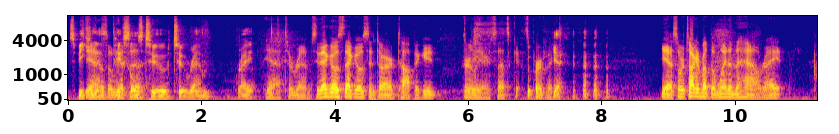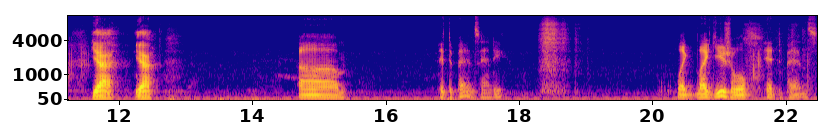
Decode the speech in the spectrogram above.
Speaking Yeah, of so pixels the- to, to REM, right? Yeah, to REM. See, that goes that goes into our topic it, earlier, so that's. That's perfect. Yeah. Yeah, so we're talking about the when and the how, right? Yeah. Yeah. Um, it depends, Andy. Like like usual, it depends.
